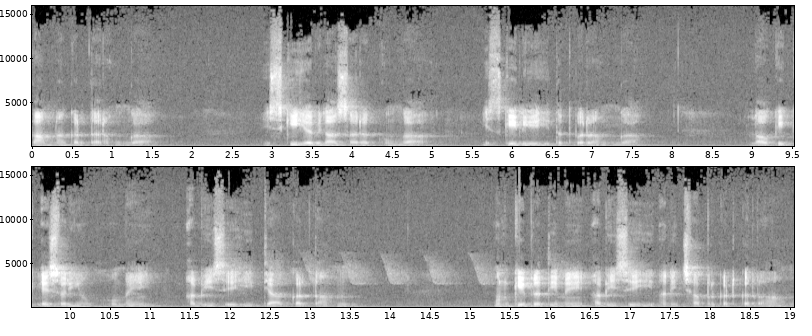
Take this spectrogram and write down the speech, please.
कामना करता रहूँगा। इसकी ही अभिलाषा रखूँगा। इसके लिए ही तत्पर रहूँगा। लौकिक ऐश्वर्यों को मैं अभी से ही त्याग करता हूँ। उनके प्रति मैं अभी से ही अनिच्छा प्रकट कर रहा हूँ।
